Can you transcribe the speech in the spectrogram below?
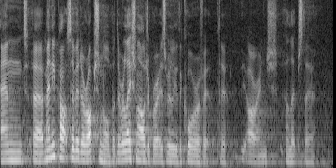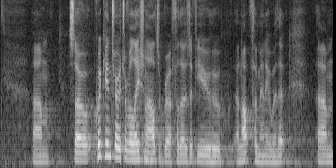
and uh, many parts of it are optional, but the relational algebra is really the core of it, the, the orange ellipse there. Um, so quick intro to relational algebra for those of you who are not familiar with it. Um,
